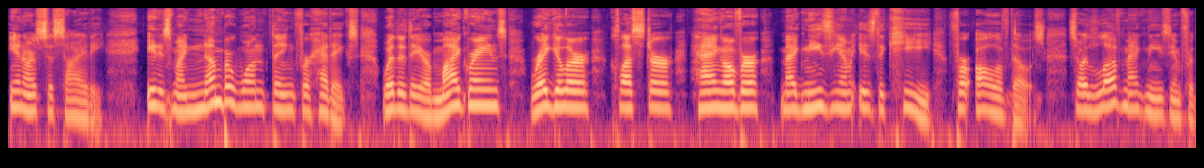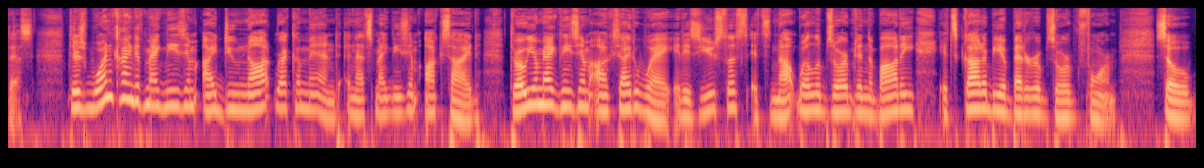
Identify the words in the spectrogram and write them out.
in our society. It is my number one thing for headaches, whether they are migraines, regular, cluster, hangover. Magnesium is the key for all of those. So I love magnesium for this. There's one kind of magnesium I do not recommend, and that's magnesium oxide. Throw your magnesium oxide away. It is useless. It's not well absorbed in the body. It's got to be a better absorbed form. So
